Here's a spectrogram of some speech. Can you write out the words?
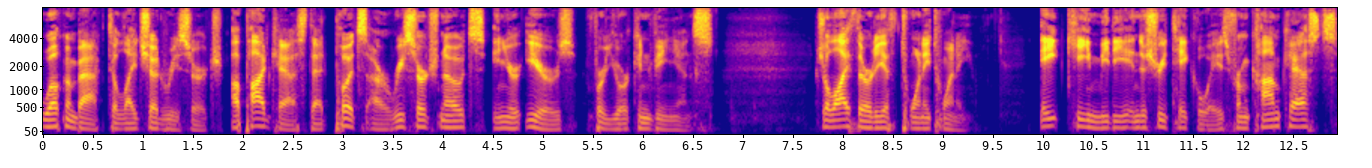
Welcome back to Lightshed Research, a podcast that puts our research notes in your ears for your convenience. July 30th, 2020. Eight key media industry takeaways from Comcast's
